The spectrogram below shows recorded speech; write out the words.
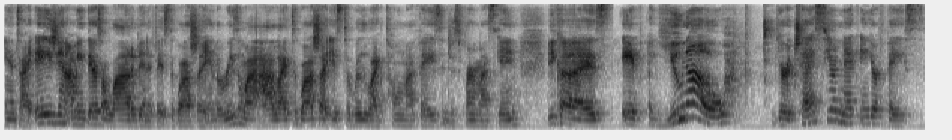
anti-aging i mean there's a lot of benefits to gua sha and the reason why i like to gua sha is to really like tone my face and just firm my skin. Because if you know your chest your neck and your face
